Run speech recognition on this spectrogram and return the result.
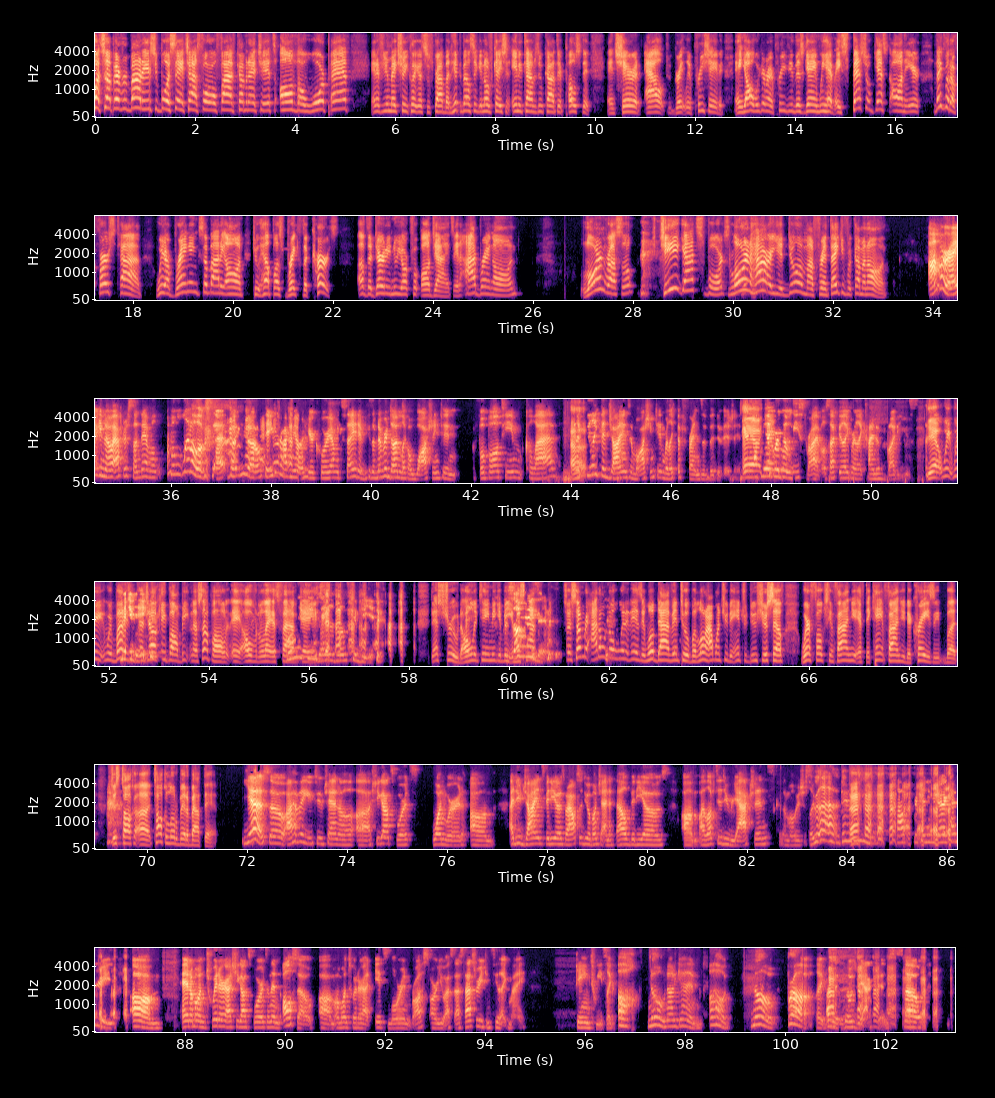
What's up, everybody? It's your boy Sanchez 405 coming at you. It's on the warpath. And if you make sure you click that subscribe button, hit the bell so you get notifications anytime new content post it and share it out. Greatly appreciate it. And y'all, we're going to preview this game. We have a special guest on here. I think for the first time, we are bringing somebody on to help us break the curse of the dirty New York football giants. And I bring on Lauren Russell. She got sports. Lauren, how are you doing, my friend? Thank you for coming on. I'm all right. You know, after Sunday, I'm a, I'm a little upset, but you know, thank you for having me on here, Corey. I'm excited because I've never done like a Washington football team collab. Uh, I feel like the Giants and Washington were like the friends of the division. Yeah, I feel yeah. like we're the least rivals. So I feel like we're like kind of buddies. Yeah, we we we're buddies because y'all keep on beating us up all eh, over the last five only games. That's true. The only team he can beat. For some Besides, reason. For some reason, I don't know what it is, and we'll dive into it. But Laura, I want you to introduce yourself, where folks can find you. If they can't find you, they're crazy. But just talk uh talk a little bit about that. Yeah, so I have a YouTube channel, uh, She Got Sports, one word. Um, I do Giants videos, but I also do a bunch of NFL videos. Um, I love to do reactions because I'm always just like, ah, dude, stop pretending Derrick Henry. Um, and I'm on Twitter at She Got Sports, and then also um, I'm on Twitter at It's Lauren Russ R U S S. That's where you can see like my game tweets, like, oh no, not again. Oh no, bruh, like those reactions. So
